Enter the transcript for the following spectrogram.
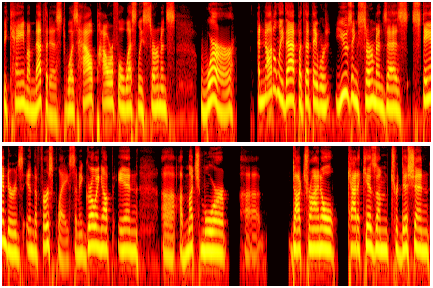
became a Methodist was how powerful Wesley's sermons were. And not only that, but that they were using sermons as standards in the first place. I mean, growing up in uh, a much more uh, doctrinal catechism tradition,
